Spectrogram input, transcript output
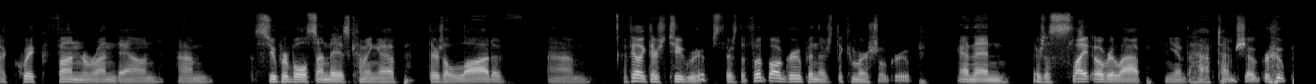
a quick, fun rundown. Um, Super Bowl Sunday is coming up. There's a lot of, um, I feel like there's two groups. There's the football group and there's the commercial group. And then there's a slight overlap and you have the halftime show group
